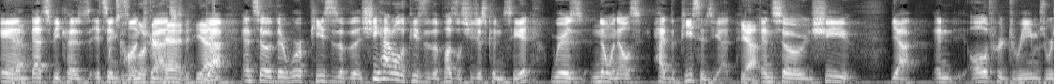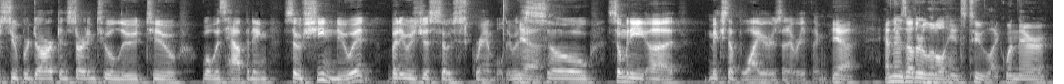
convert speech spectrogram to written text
And Yeah. that's because it's in Which look contrast. ahead, yeah. And so there were pieces of the she had all the pieces of the puzzle, she just couldn't see it, whereas no one else had the pieces yet. Yeah. And so she yeah, and all of her dreams were super dark and starting to allude to what was happening. So she knew it, but it was just so scrambled. It was Yeah. so so many uh, mixed up wires and everything. Yeah. And there's other little hints too, like when they're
